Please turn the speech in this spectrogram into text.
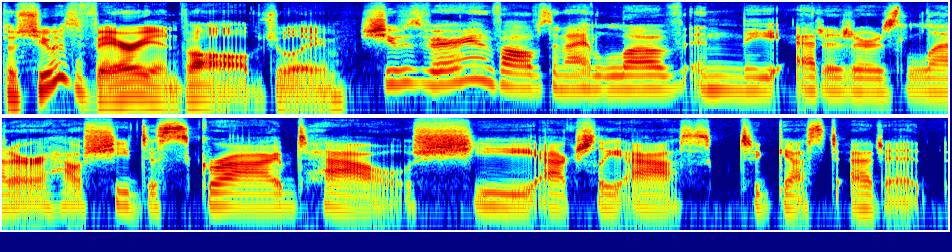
So she was very involved, Julie. She was very involved, and I love in the editor's letter how she described how she actually asked to guest edit.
